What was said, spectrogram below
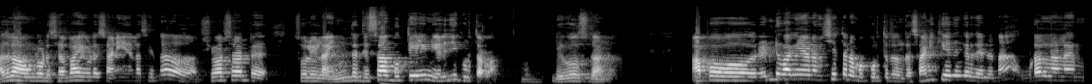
அதுல அவங்களோட செவ்வாயோட சனி இதெல்லாம் சேர்ந்தா ஷுவர் ஷார்ட் சொல்லிடலாம். இந்த திசா புத்தியிலையும் எழுதி கொடுத்துடலாம். டிவோர்ஸ் தான். அப்போ ரெண்டு வகையான விஷயத்த நம்ம கொடுத்துருந்தோம் இந்த சனிக்கேதுங்கிறது என்னன்னா உடல் நலம்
